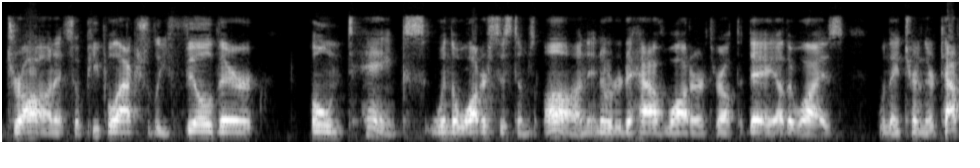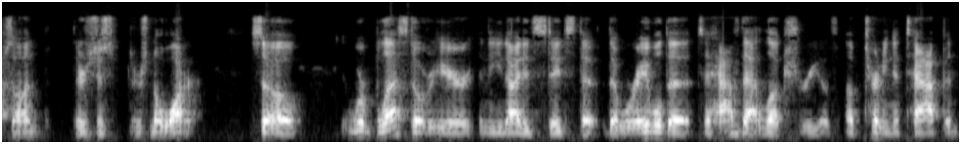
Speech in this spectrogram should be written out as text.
draw on it. So people actually fill their own tanks when the water system's on in order to have water throughout the day. Otherwise when they turn their taps on there's just there's no water. So we're blessed over here in the United States that, that we're able to, to have that luxury of, of turning a tap and,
